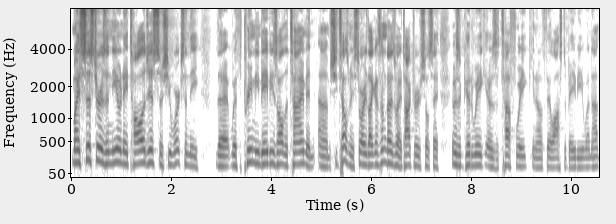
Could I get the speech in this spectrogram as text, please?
My sister is a neonatologist, so she works in the, the with preemie babies all the time, and um, she tells me stories. Like sometimes when I talk to her, she'll say it was a good week, it was a tough week, you know, if they lost a baby and whatnot.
